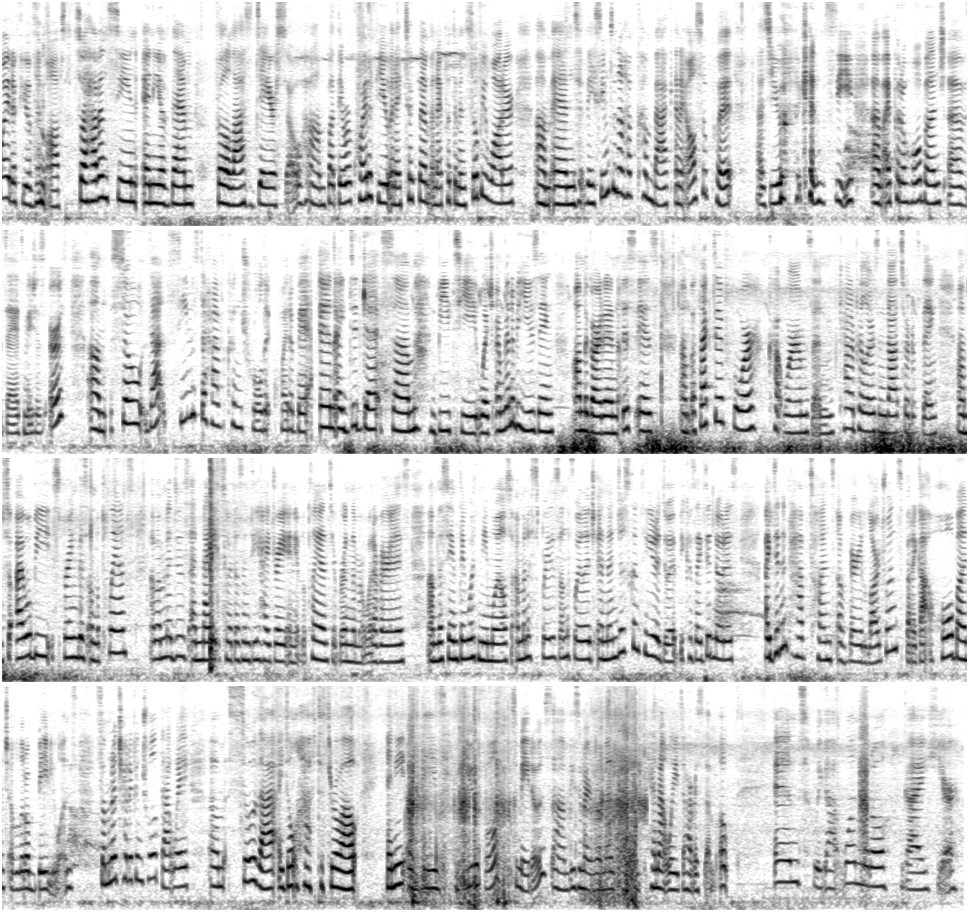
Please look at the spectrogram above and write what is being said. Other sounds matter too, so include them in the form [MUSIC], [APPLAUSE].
quite a few of them off. So I haven't seen any of them for the last day or so um, but there were quite a few and I took them and I put them in soapy water um, and they seem to not have come back and I also put as you [LAUGHS] can see, um, I put a whole bunch of diatomaceous earth. Um, so that seems to have controlled it quite a bit. And I did get some BT, which I'm going to be using on the garden. This is um, effective for cutworms and caterpillars and that sort of thing. Um, so I will be spraying this on the plants. Um, I'm going to do this at night so it doesn't dehydrate any of the plants or burn them or whatever it is. Um, the same thing with neem oil. So I'm going to spray this on the foliage and then just continue to do it because I did notice I didn't have tons of very large ones, but I got a whole bunch of little baby ones. So I'm going to try to control it that way um, so that I don't have to throw out any of these beautiful tomatoes. Um, these are my Romas and I cannot wait to harvest them. Oh, and we got one little guy here.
